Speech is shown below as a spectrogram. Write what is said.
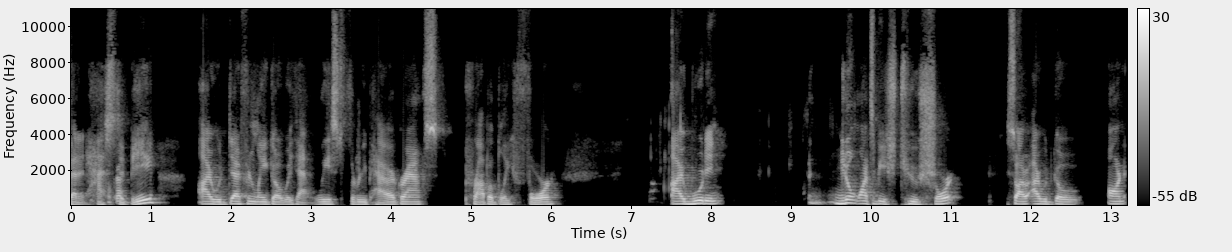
that it has Okay. to be. I would definitely go with at least three paragraphs, probably four. I wouldn't, you don't want it to be too short. So I, I would go on,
